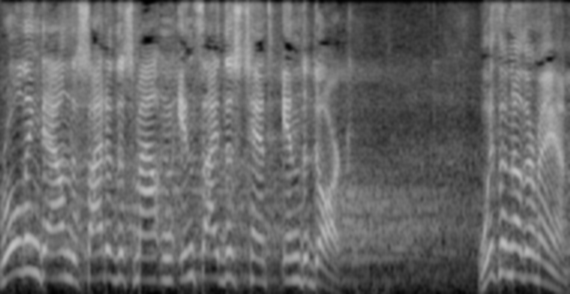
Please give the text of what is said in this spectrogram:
rolling down the side of this mountain inside this tent in the dark with another man.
